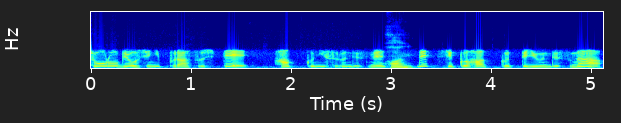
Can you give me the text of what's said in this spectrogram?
生老病死にプラスして八苦にするんですね。はい。で四苦八苦って言うんですが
